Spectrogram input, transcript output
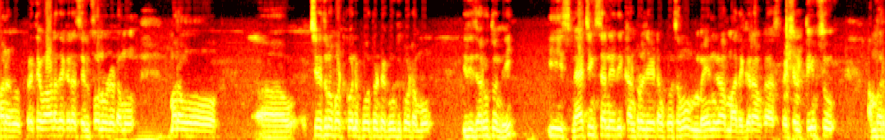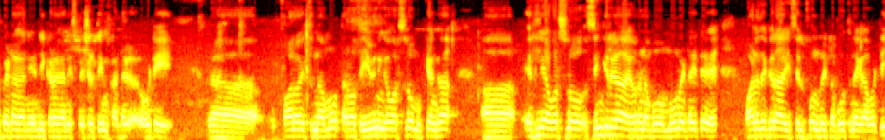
మనకు ప్రతి వాళ్ళ దగ్గర సెల్ ఫోన్ ఉండటము మనము చేతిలో పట్టుకొని పోతుంటే గుంజుకోవటము ఇది జరుగుతుంది. ఈ స్నాచింగ్స్ అనేది కంట్రోల్ చేయడం కోసము మెయిన్గా మా దగ్గర ఒక స్పెషల్ టీమ్స్ అంబర్పేట కానివ్వండి ఇక్కడ కానీ స్పెషల్ టీమ్ కంట ఒకటి ఫాలో అవుతున్నాము. తర్వాత ఈవినింగ్ అవర్స్లో ముఖ్యంగా ఎర్లీ అవర్స్లో సింగిల్గా ఎవరైనా మూమెంట్ అయితే వాళ్ళ దగ్గర ఈ సెల్ ఫోన్లు ఇట్లా పోతున్నాయి కాబట్టి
